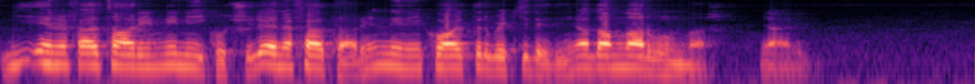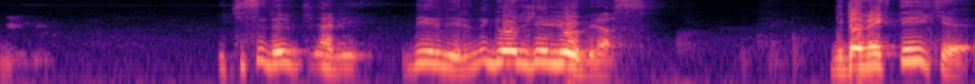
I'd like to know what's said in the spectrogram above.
bir NFL tarihinin en iyi koçuyla NFL tarihinin en iyi quarterback'i dediğin adamlar bunlar. Yani İkisi de hani birbirini gölgeliyor biraz. Bu demek değil ki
